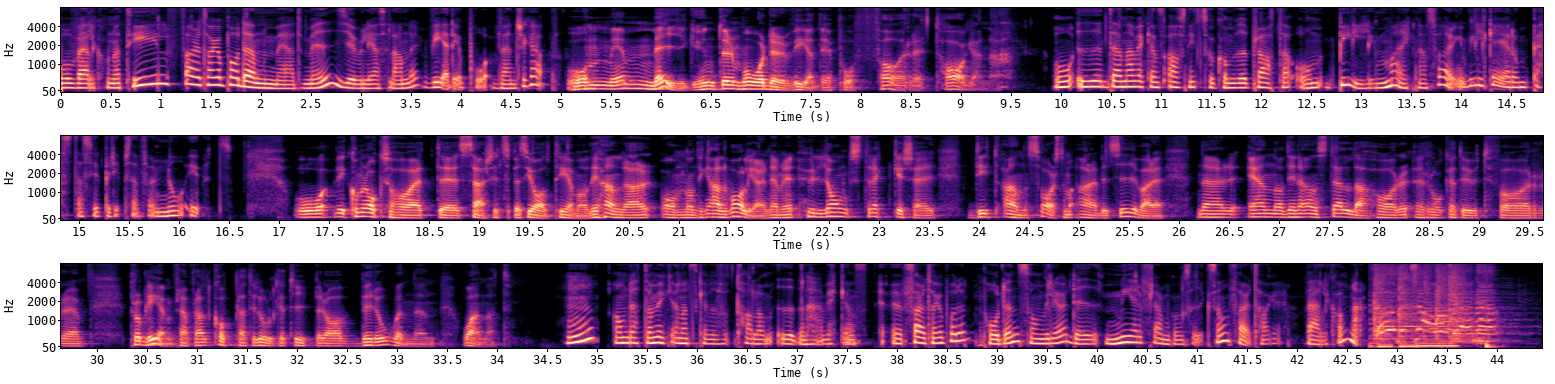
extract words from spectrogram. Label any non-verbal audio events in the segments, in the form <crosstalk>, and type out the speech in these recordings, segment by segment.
och välkomna till Företagarpodden med mig Julia Selander, vd på VentureCup. Och med mig Günther Mårder, vd på Företagarna. Och i denna veckans avsnitt så kommer vi prata om billig marknadsföring. Vilka är de bästa supertipsen för att nå ut? Och vi kommer också ha ett eh, särskilt specialtema och det handlar om någonting allvarligare, nämligen hur långt sträcker sig ditt ansvar som arbetsgivare när en av dina anställda har råkat ut för eh, problem, framförallt kopplat till olika typer av beroenden och annat. Mm. Om detta och mycket annat ska vi få tala om i den här veckans äh, Företagarpodden. Podden som vill göra dig mer framgångsrik som företagare. Välkomna!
